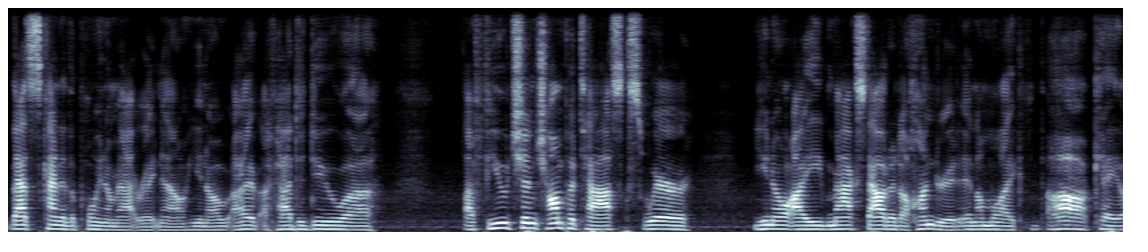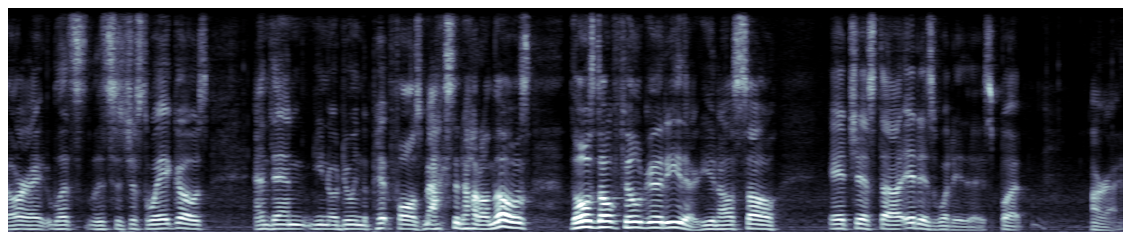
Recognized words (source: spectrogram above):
that's kind of the point I'm at right now. You know, I've, I've had to do uh, a few Chinchompa tasks where, you know, I maxed out at 100 and I'm like, oh, okay, all right, let's, this is just the way it goes. And then, you know, doing the pitfalls, maxing out on those, those don't feel good either, you know, so it just, uh, it is what it is. But, all right,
